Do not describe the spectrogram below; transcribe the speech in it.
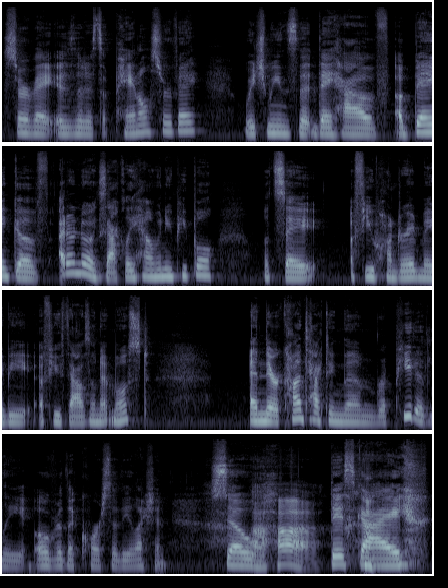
survey is that it's a panel survey, which means that they have a bank of I don't know exactly how many people, let's say a few hundred, maybe a few thousand at most. And they're contacting them repeatedly over the course of the election. So uh-huh. this guy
